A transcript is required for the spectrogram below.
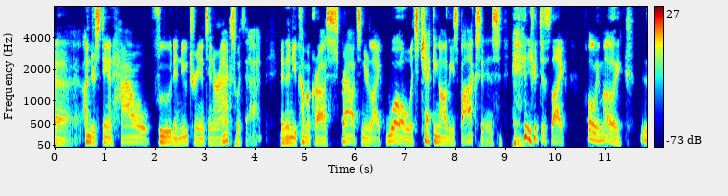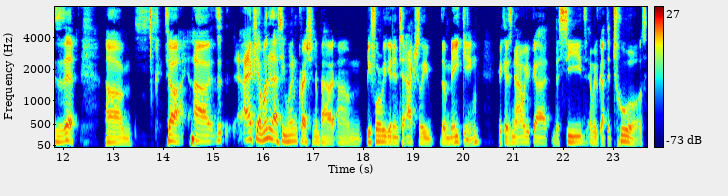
uh, understand how food and nutrients interacts with that. And then you come across sprouts and you're like whoa it's checking all these boxes. And you're just like holy moly this is it um, so uh, th- actually i wanted to ask you one question about um, before we get into actually the making because now we've got the seeds and we've got the tools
